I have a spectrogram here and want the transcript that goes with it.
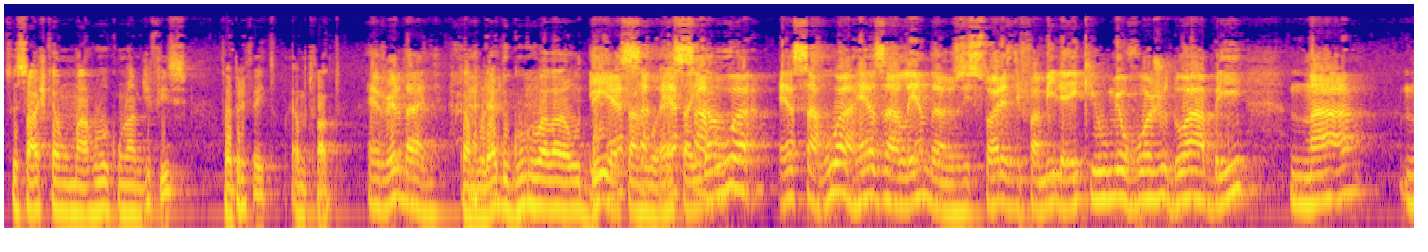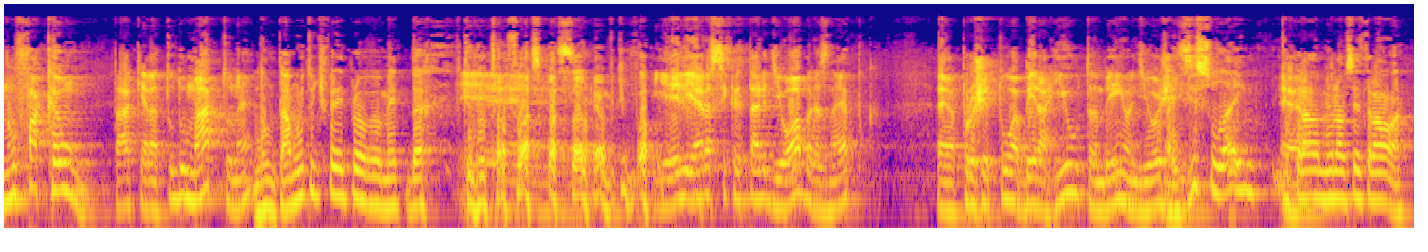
Você só acha que é uma rua com nome difícil? Foi prefeito, Helmut Falter. É verdade. A mulher do Google, ela odeia essa, essa, rua. Essa, essa, rua, essa rua reza a lenda, as histórias de família aí que o meu avô ajudou a abrir na no facão, tá? Que era tudo mato, né? Não tá muito diferente provavelmente da que não tá É. fácil passar no de volta. E ele era secretário de obras na época. É, projetou a Beira Rio também, onde hoje Mas isso lá em É. entrar 1900 entrar lá.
